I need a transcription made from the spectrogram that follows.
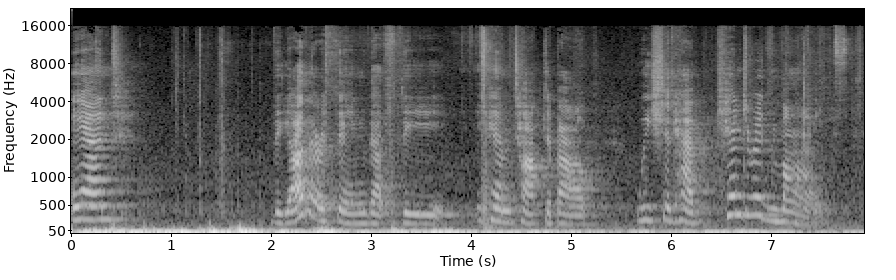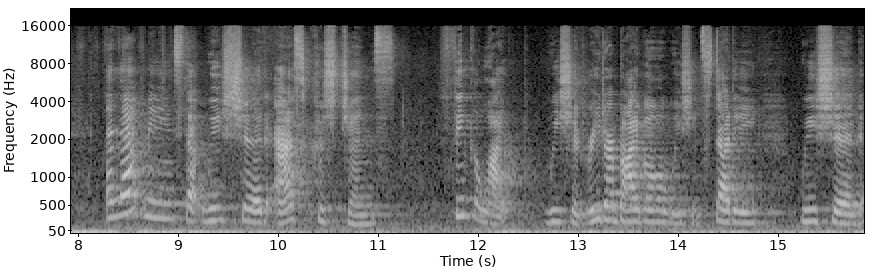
And the other thing that the hymn talked about, we should have kindred minds. And that means that we should, as Christians, think alike. We should read our Bible, we should study, we should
